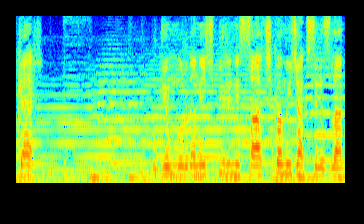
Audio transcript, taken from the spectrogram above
Asker. Bugün buradan hiçbiriniz sağ çıkamayacaksınız lan.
